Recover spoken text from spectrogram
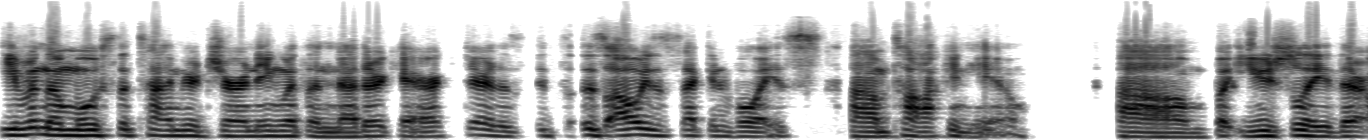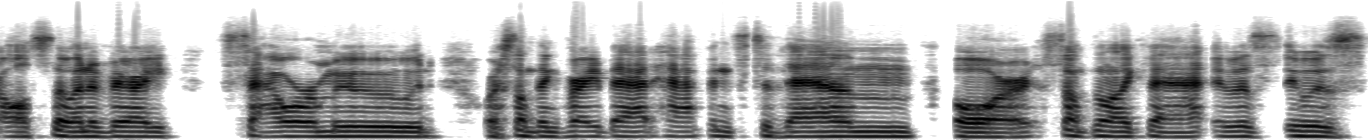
Even though most of the time you're journeying with another character, there's, it's, there's always a second voice um, talking to you. Um, but usually they're also in a very sour mood, or something very bad happens to them, or something like that. It was it was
